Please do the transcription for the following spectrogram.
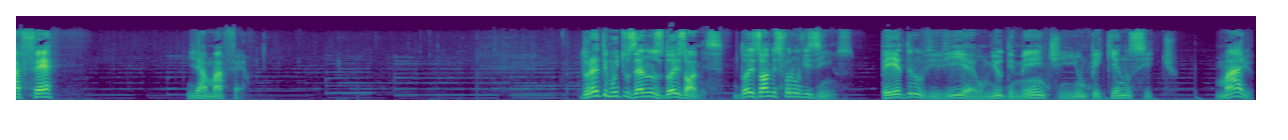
A fé e a má fé. Durante muitos anos, dois homens. Dois homens foram vizinhos. Pedro vivia humildemente em um pequeno sítio. Mário,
